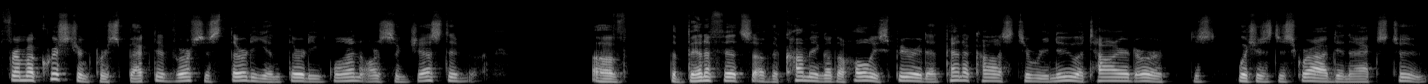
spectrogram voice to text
From a Christian perspective, verses 30 and 31 are suggestive of the benefits of the coming of the Holy Spirit at Pentecost to renew a tired earth, which is described in Acts 2.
